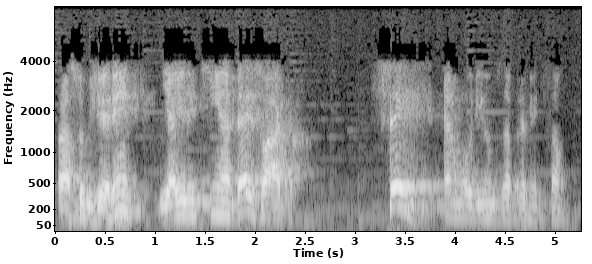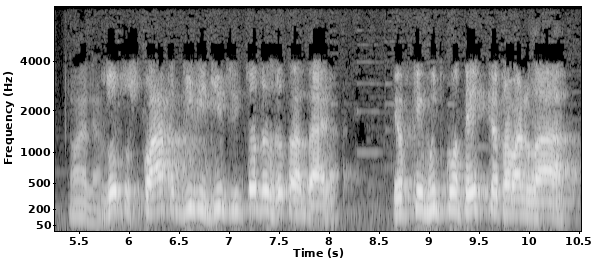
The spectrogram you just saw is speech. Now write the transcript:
para subgerente, e aí ele tinha 10 vagas. Seis eram oriundos da prevenção. Olha. Os outros quatro divididos em todas as outras áreas. Eu fiquei muito contente porque eu trabalho lá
